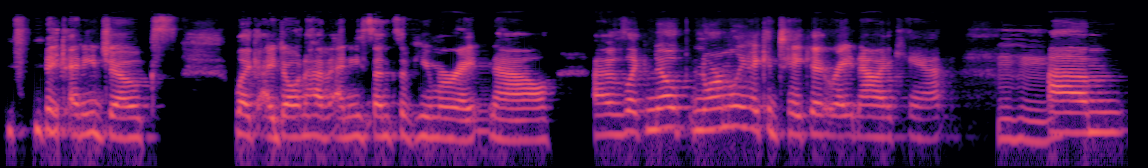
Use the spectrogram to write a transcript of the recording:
make any jokes. Like, I don't have any sense of humor right now. I was like, nope, normally I could take it. Right now, I can't. Mm-hmm. Um,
